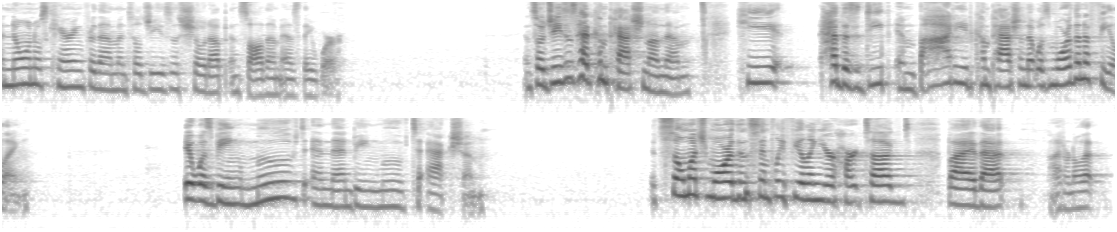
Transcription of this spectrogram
And no one was caring for them until Jesus showed up and saw them as they were. And so Jesus had compassion on them. He had this deep embodied compassion that was more than a feeling, it was being moved and then being moved to action. It's so much more than simply feeling your heart tugged by that, I don't know, that,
